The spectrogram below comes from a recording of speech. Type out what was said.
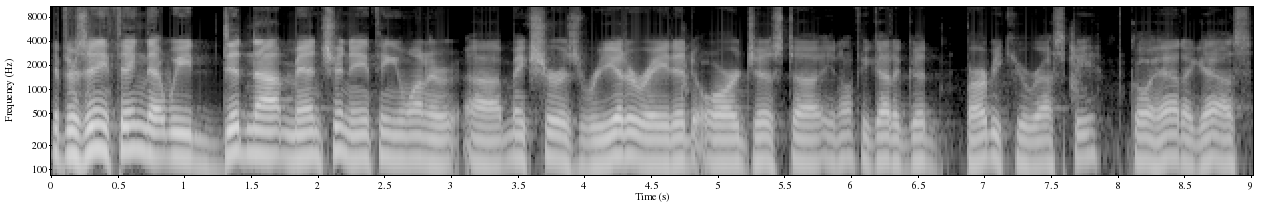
If there's anything that we did not mention, anything you want to uh, make sure is reiterated, or just uh, you know, if you got a good barbecue recipe, go ahead. I guess.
